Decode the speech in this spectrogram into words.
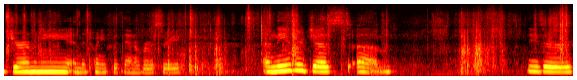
Germany, and the 25th anniversary. And these are just, um, these are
